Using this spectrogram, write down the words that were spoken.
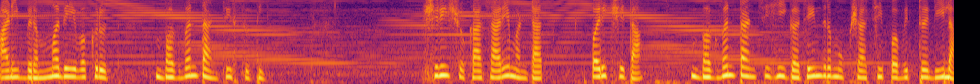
आणि ब्रह्मदेवकृत भगवंतांची स्तुती। श्री शुकाचार्य म्हणतात परीक्षिता भगवंतांची ही गजेंद्र मोक्षाची पवित्र लीला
